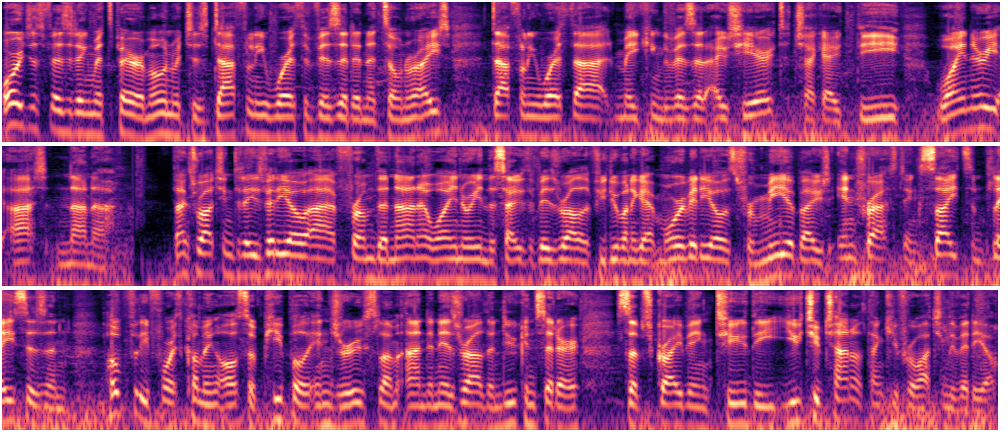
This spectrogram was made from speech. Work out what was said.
or just visiting Mitzpe Ramon which is definitely worth a visit in its own right definitely worth that making the visit out here to check out the winery at Nana. Thanks for watching today's video uh, from the Nana Winery in the south of Israel. If you do want to get more videos from me about interesting sites and places and hopefully forthcoming also people in Jerusalem and in Israel, then do consider subscribing to the YouTube channel. Thank you for watching the video.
